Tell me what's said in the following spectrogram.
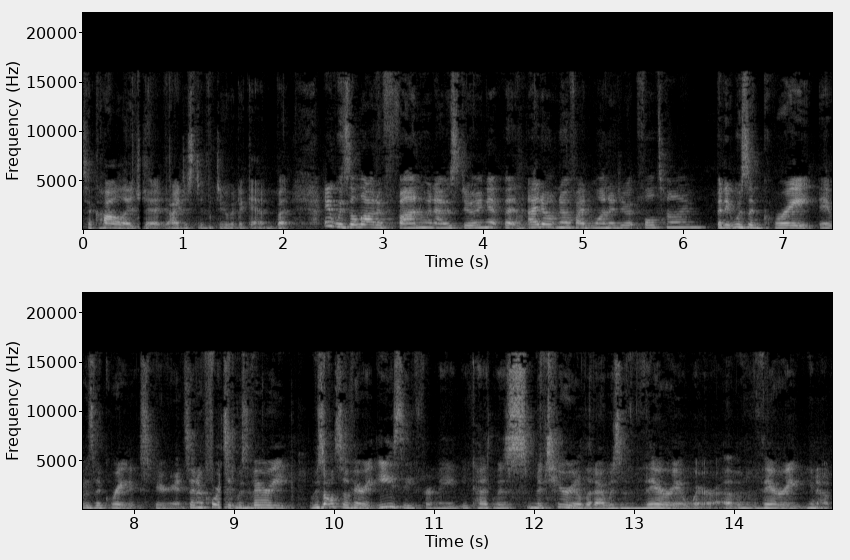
to college, I just didn't do it again. But it was a lot of fun when I was doing it. But I don't know if I'd want to do it full time. But it was a great it was a great experience. And of course, it was very it was also very easy for me because it was material that I was very aware of, very you know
